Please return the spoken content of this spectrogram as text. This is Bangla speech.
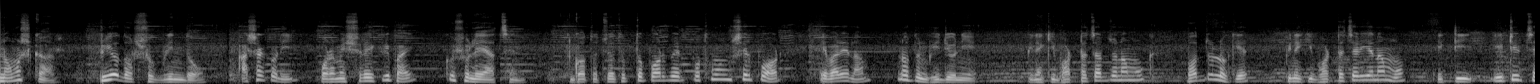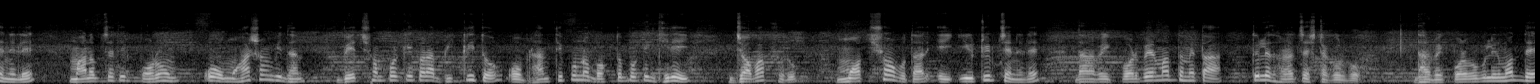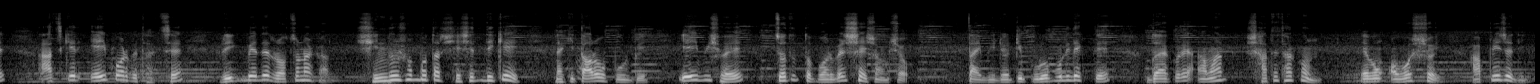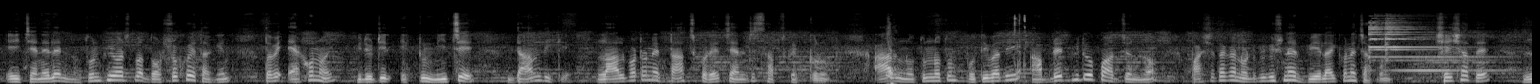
নমস্কার, প্রিয় দর্শকবৃন্দ। আশা করি পরমেশ্বরের কৃপায় কুশলে আছেন। গত চতুর্থ পর্বের প্রথম অংশের পর এবার এলাম নতুন ভিডিও নিয়ে। পিনাকি ভট্টাচার্য নামক ভদ্রলোকের পিনাকি ভট্টাচার্য নামক একটি ইউটিউব চ্যানেলে মানবজাতির পরম ও মহাসংবিধান বেদ সম্পর্কে করা বিকৃত ও ভ্রান্তিপূর্ণ বক্তব্যকে ঘিরেই জবাবস্বরূপ মৎস্য অবতার এই ইউটিউব চ্যানেলে ধারাবাহিক পর্বের মাধ্যমে তা তুলে ধরার চেষ্টা করব। ধারাবাহিক পর্বগুলির মধ্যে আজকের এই পর্বে থাকছে ঋগ্বেদের রচনাকাল। সিন্ধু সভ্যতার শেষের দিকে নাকি তারও পূর্বে? এই বিষয়ে চতুর্থ পর্বের শেষ অংশ। তাই ভিডিওটি পুরোপুরি দেখতে দয়া করে আমার সাথে থাকুন এবং অবশ্যই আপনি যদি এই চ্যানেলের নতুন ভিউয়ার্স বা দর্শক হয়ে থাকেন, তবে এখনই ভিডিওটির একটু নিচে ডান দিকে লাল বাটনে টাচ করে চ্যানেলটি সাবস্ক্রাইব করুন। আর নতুন নতুন প্রতিবাদী আপডেট ভিডিও পাওয়ার জন্য পাশে থাকা নোটিফিকেশনের বেল আইকনে চাপুন। সেই সাথে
